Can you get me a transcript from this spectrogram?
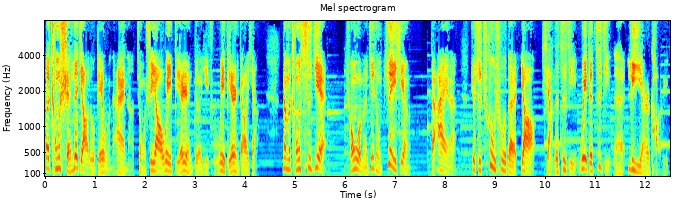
那从神的角度给我们的爱呢，总是要为别人得益处，为别人着想。那么从世界，从我们这种罪性的爱呢，就是处处的要想着自己，为着自己的利益而考虑的。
